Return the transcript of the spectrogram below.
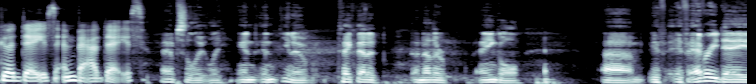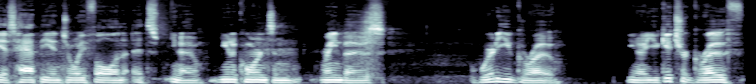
good days and bad days. Absolutely. And and you know, take that a, another angle. Um, if if every day is happy and joyful and it's you know unicorns and rainbows, where do you grow? You know, you get your growth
